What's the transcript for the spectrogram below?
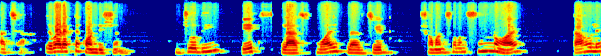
আচ্ছা এবার একটা কন্ডিশন যদি X plus Y plus Z সমান সমান শূন্য হয়, তাহলে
